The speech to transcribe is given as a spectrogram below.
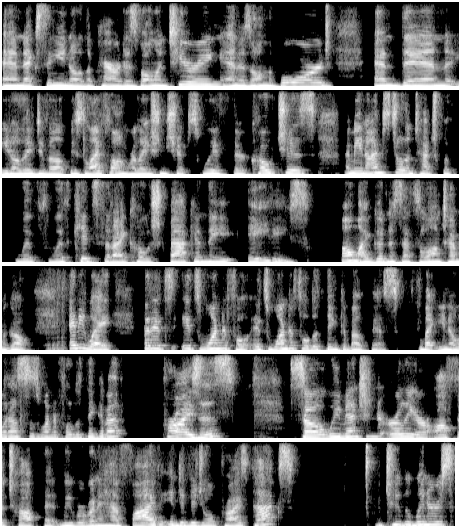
And next thing you know, the parent is volunteering and is on the board. And then, you know, they develop these lifelong relationships with their coaches. I mean, I'm still in touch with, with, with kids that I coached back in the 80s oh my goodness that's a long time ago. Anyway but it's it's wonderful. It's wonderful to think about this. But you know what else is wonderful to think about? Prizes. So we mentioned earlier off the top that we were going to have five individual prize packs to the winners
